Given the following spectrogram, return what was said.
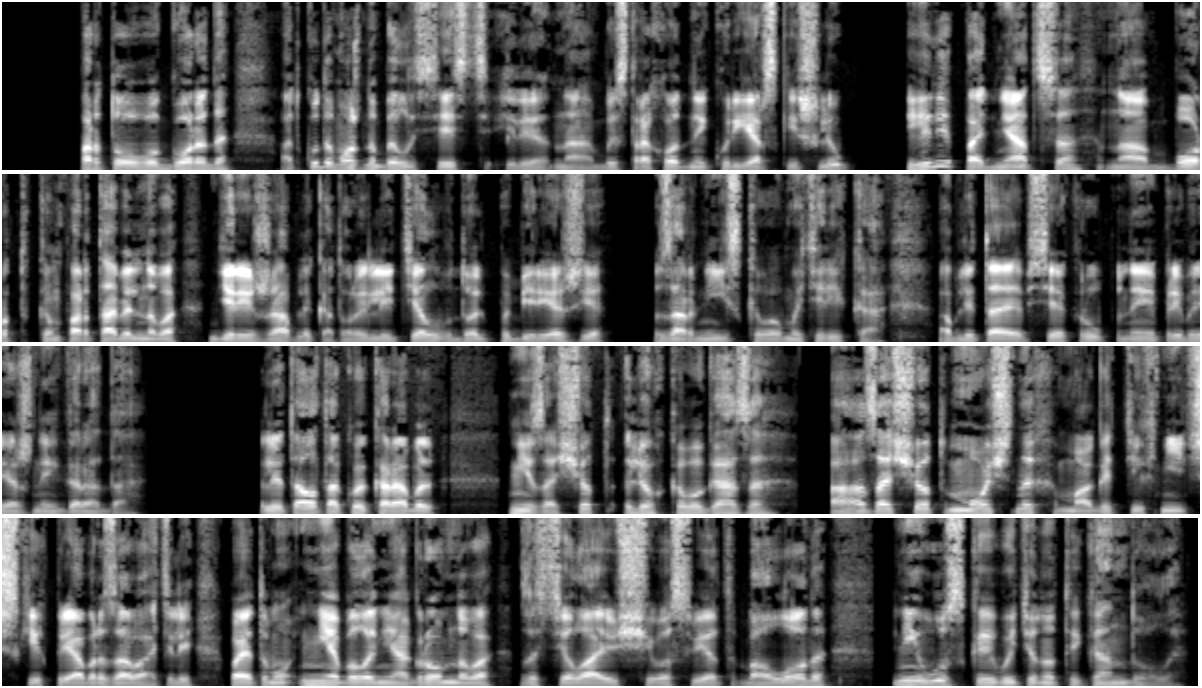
портового города, откуда можно было сесть или на быстроходный курьерский шлюп, или подняться на борт комфортабельного дирижабля, который летел вдоль побережья Зарнийского материка, облетая все крупные прибрежные города. Летал такой корабль не за счет легкого газа, а за счет мощных маготехнических преобразователей, поэтому не было ни огромного застилающего свет баллона, ни узкой вытянутой гондолы.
